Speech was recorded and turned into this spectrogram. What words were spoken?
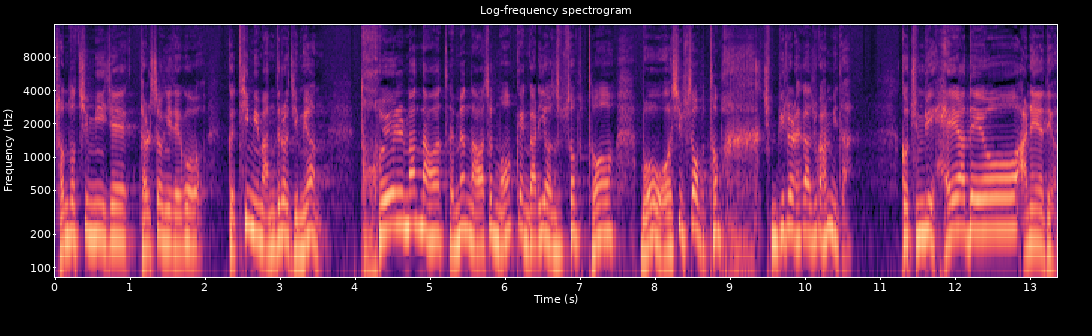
전도팀이 이제 결성이 되고 그 팀이 만들어지면 토요일만 나왔다면 나와서 뭐 꽹가리 연습서부터 뭐 워십서부터 막 준비를 해가지고 합니다. 그 준비해야 돼요? 안 해야 돼요?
